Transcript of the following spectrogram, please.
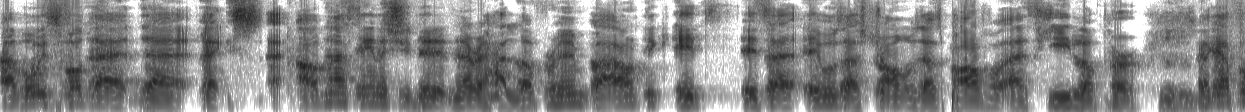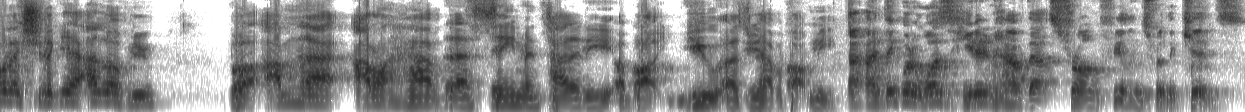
I've always felt that that like I'm not saying that she did it, never had love for him, but I don't think it's it's a, it was as strong, was as powerful as he loved her. Mm-hmm. Like I feel like she's like, yeah, I love you, but I'm not. I don't have that same mentality about you as you have about me. I, I think what it was, he didn't have that strong feelings for the kids.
